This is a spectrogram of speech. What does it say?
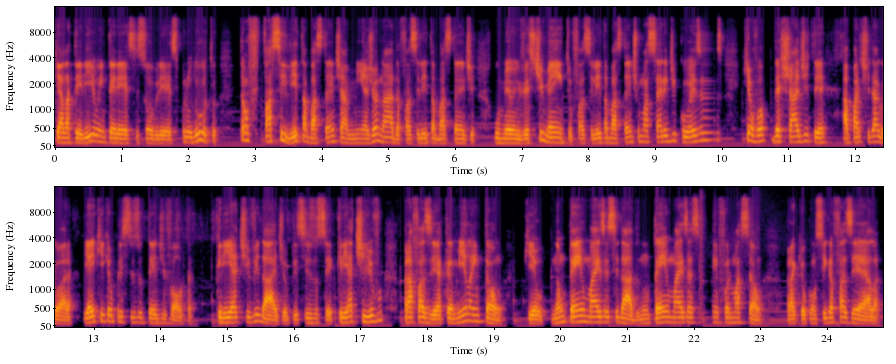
que ela teria um interesse sobre esse produto, então, facilita bastante a minha jornada, facilita bastante o meu investimento, facilita bastante uma série de coisas que eu vou deixar de ter a partir de agora. E aí, o que, que eu preciso ter de volta? Criatividade. Eu preciso ser criativo para fazer a Camila, então, que eu não tenho mais esse dado, não tenho mais essa informação, para que eu consiga fazer ela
